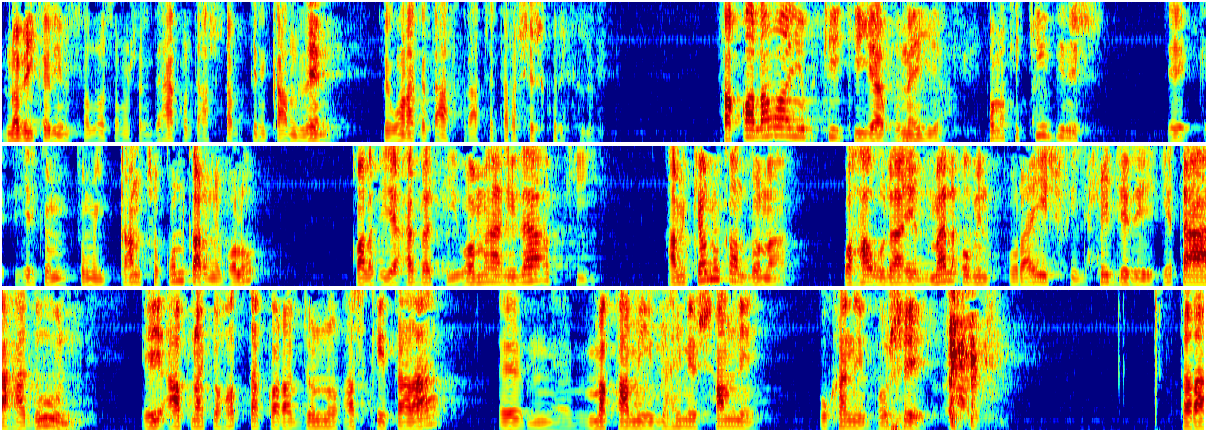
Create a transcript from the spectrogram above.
নবী করিম সাল্লাহ সঙ্গে দেখা করতে আসলাম। তিনি কাঁদলেন ওনাকে তো আজকে রাত্রে তারা শেষ করে ফেলবে। কি কি ইয়া বুনাইয়া তোমাকে কি জিনিস এরকম তুমি কাঁদছ? কোন কারণে বলো? কলাতিয়া আবাতি ওমা আলিলা কি আমি কেন কাঁদবো না? এই আপনাকে হত্যা করার জন্য আজকে তারা মাকামি ইব্রাহিমের সামনে ওখানে বসে তারা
